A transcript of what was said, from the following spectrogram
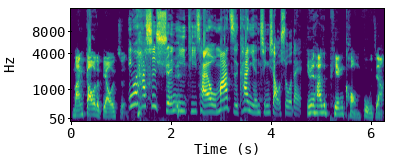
蛮高的标准，因为它是悬疑题材哦。我妈只看言情小说的，因为它是偏恐怖这样。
